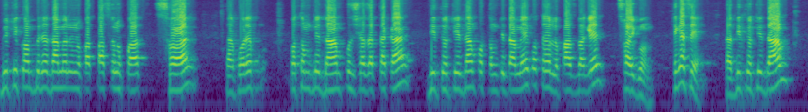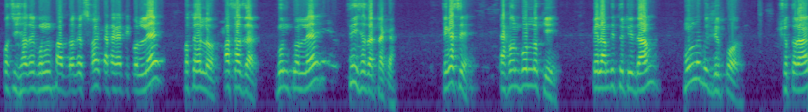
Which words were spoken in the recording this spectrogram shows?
দুইটি কম্পিউটার দামের অনুপাত পাঁচ অনুপাত ছয়, তারপরে প্রথমটির দাম পঁচিশ হাজার টাকা দ্বিতীয়টির দাম প্রথমটির দামে কত হলো? পাঁচ ভাগের ছয় গুণ। ঠিক আছে? তার দ্বিতীয়টির দাম পঁচিশ হাজার গুণ পাঁচ ভাগের ছয় কাটাকাটি করলে কত হলো? পাঁচ হাজার। গুণ করলে ত্রিশ হাজার টাকা। ঠিক আছে? এখন বলল কি? পেলাম দ্বিতীয়টির দাম মূল্য বৃদ্ধির পর। সুতরাং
